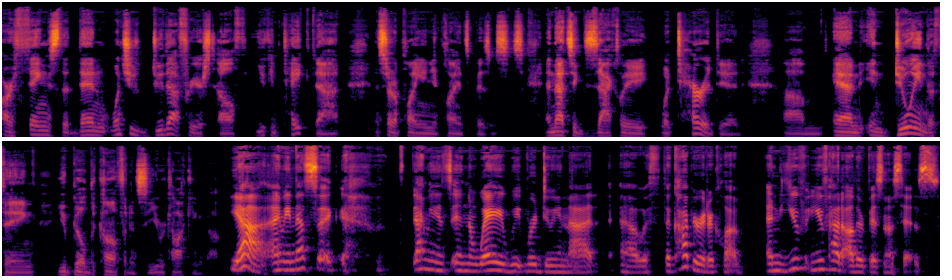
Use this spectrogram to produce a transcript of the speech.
are things that then once you do that for yourself, you can take that and start applying in your clients' businesses. And that's exactly what Tara did. Um, and in doing the thing, you build the confidence that you were talking about. Yeah, I mean that's. I mean, it's in a way we, we're doing that uh, with the Copywriter Club, and you've you've had other businesses,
